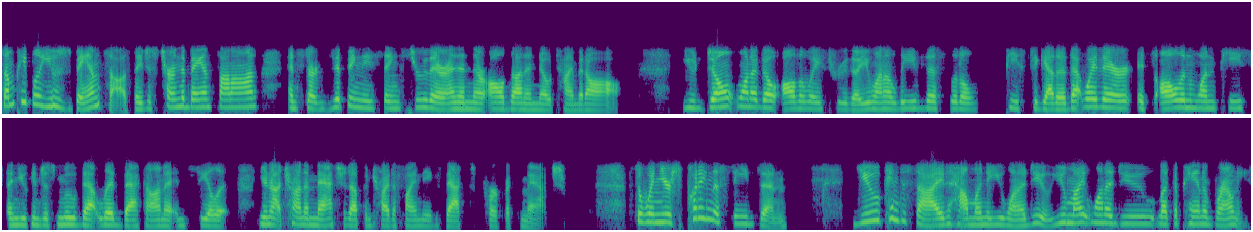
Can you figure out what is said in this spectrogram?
Some people use bandsaws. They just turn the bandsaw on and start zipping these things through there, and then they're all done in no time at all. You don't want to go all the way through though. You want to leave this little piece together. That way there, it's all in one piece and you can just move that lid back on it and seal it. You're not trying to match it up and try to find the exact perfect match. So when you're putting the seeds in, you can decide how many you want to do. You might want to do like a pan of brownies,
